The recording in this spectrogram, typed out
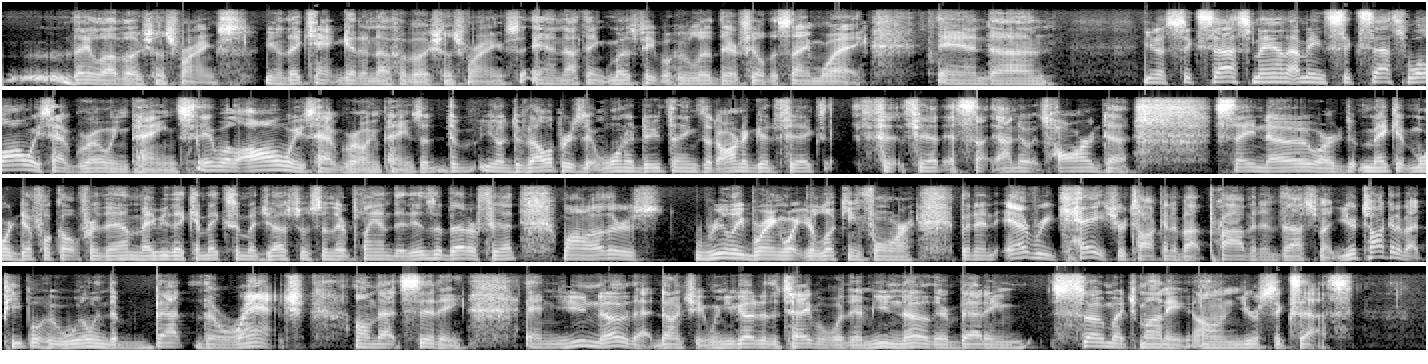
they love Ocean Springs. You know, they can't get enough of Ocean Springs, and I think most people who live there feel the same way. And uh, you know, success, man. I mean, success will always have growing pains. It will always have growing pains. You know, developers that want to do things that aren't a good fix fit. fit I know it's hard to say no or make it more difficult for them. Maybe they can make some adjustments in their plan that is a better fit, while others really bring what you're looking for. But in every case, you're talking about private investment. You're talking about people who are willing to bet the ranch on that city. And you know that, don't you? When you go to the table with them, you know they're betting so much money on your success.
